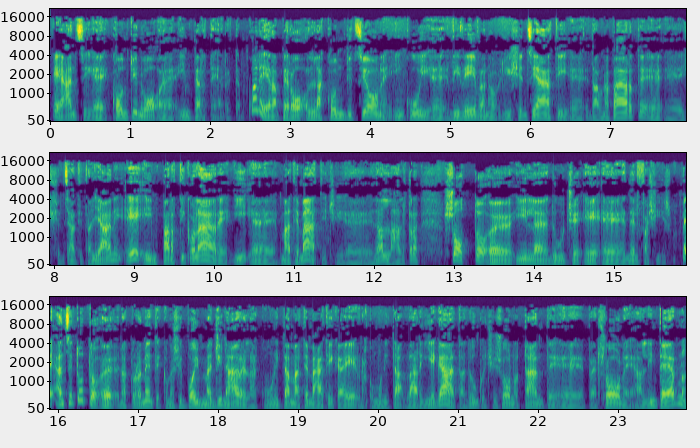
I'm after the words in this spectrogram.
e anzi eh, continuò eh, imperterrita. Qual era però la condizione in cui eh, vivevano gli scienziati eh, da una parte, eh, gli scienziati italiani e in particolare i matematici dall'altra sotto il duce e nel fascismo? Beh, anzitutto, naturalmente, come si può immaginare, la comunità matematica è una comunità variegata, dunque ci sono tante persone all'interno,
